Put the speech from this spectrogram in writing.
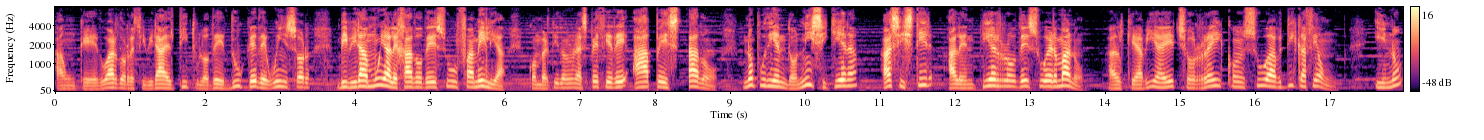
Aunque Eduardo recibirá el título de duque de Windsor, vivirá muy alejado de su familia, convertido en una especie de apestado, no pudiendo ni siquiera asistir al entierro de su hermano, al que había hecho rey con su abdicación, y no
